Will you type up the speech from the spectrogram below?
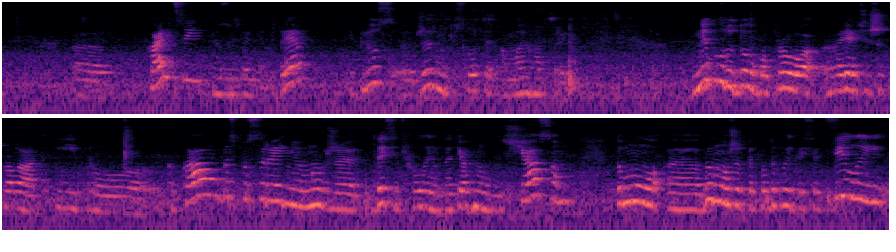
Е, Кальцій плюс вітамін Д і плюс е, жирні кислоти омега-3. Не буду довго про гарячий шоколад і про какао безпосередньо. Ми вже 10 хвилин затягнули з часом. Тому е, ви можете подивитися цілий,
